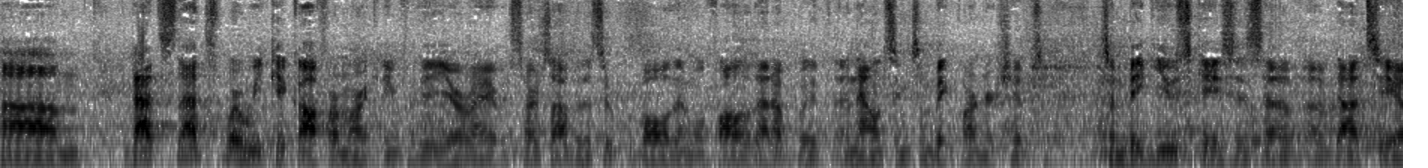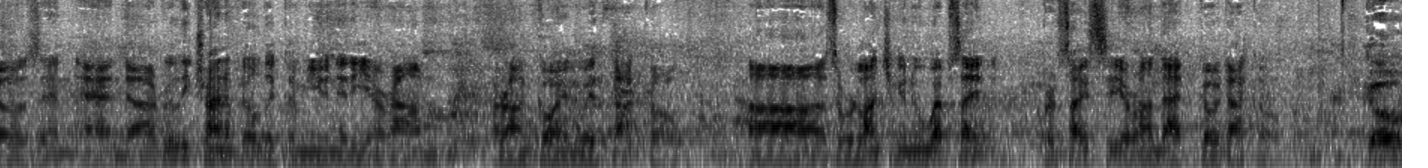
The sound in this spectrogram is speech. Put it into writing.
Um, that's that's where we kick off our marketing for the year, right? It starts off with the Super Bowl, then we'll follow that up with announcing some big partnerships, some big use cases of, of .cos, and and uh, really trying to build a community around around going with .co. Uh, so we're launching a new website precisely around that, go.co. Go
